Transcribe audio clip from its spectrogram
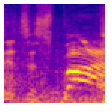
It's a spy!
